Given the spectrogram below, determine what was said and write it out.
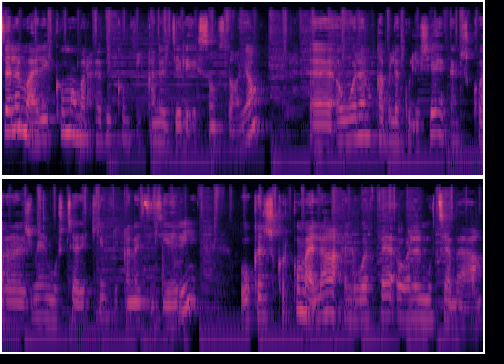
السلام عليكم ومرحبا بكم في القناة ديالي اسونس دوريون اولا قبل كل شيء كنشكر جميع المشتركين في القناة ديالي وكنشكركم على الوفاء وعلى المتابعة.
